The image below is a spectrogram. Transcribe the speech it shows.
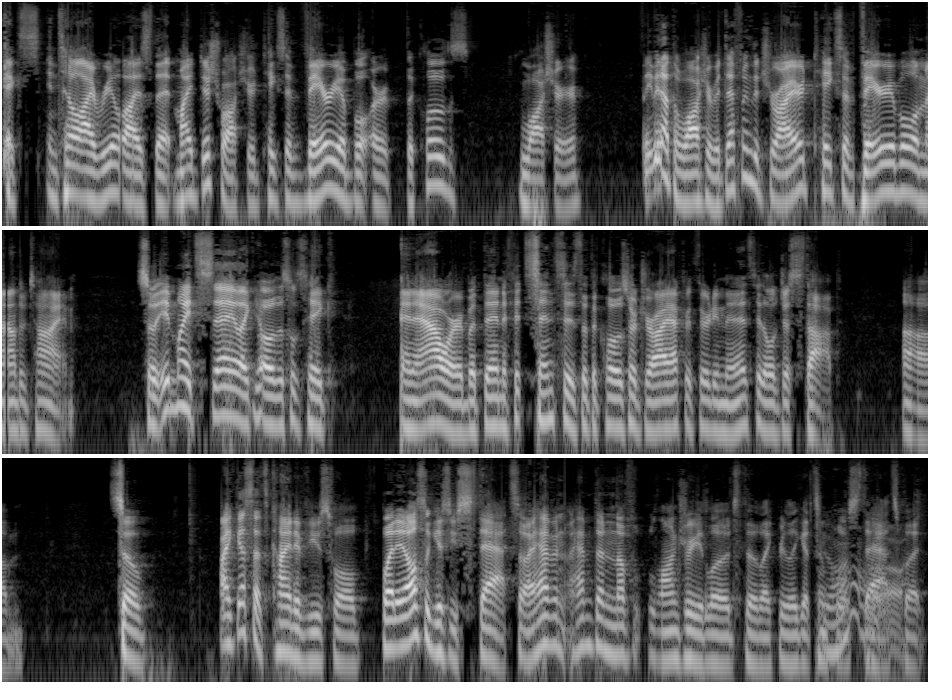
Ex- until I realized that my dishwasher takes a variable, or the clothes washer, maybe not the washer, but definitely the dryer takes a variable amount of time. So it might say like, "Oh, this will take an hour," but then if it senses that the clothes are dry after 30 minutes, it'll just stop. Um, so I guess that's kind of useful, but it also gives you stats. So I haven't I haven't done enough laundry loads to like really get some cool stats, Oh. but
